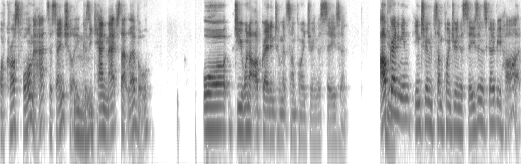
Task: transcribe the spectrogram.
across formats essentially because he mm-hmm. can match that level, or do you want to upgrade into him at some point during the season? Upgrading him into him at some point during the season is going to be hard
